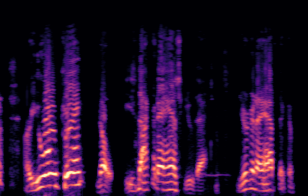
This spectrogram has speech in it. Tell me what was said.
"Are you okay?" No, he's not going to ask you that. You're going to have to come.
